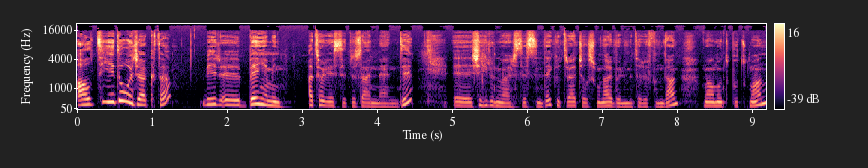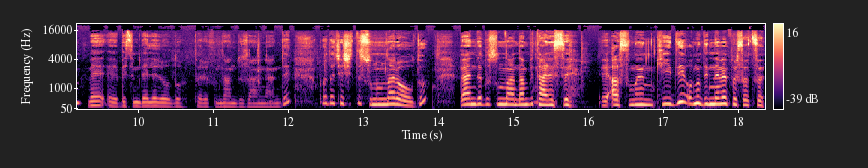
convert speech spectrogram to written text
6-7 Ocak'ta bir Benjamin atölyesi düzenlendi. Ee, Şehir Üniversitesi'nde Kültürel Çalışmalar Bölümü tarafından Mahmut Butman ve e, Besim Deleloğlu tarafından düzenlendi. Burada çeşitli sunumlar oldu. Ben de bu sunumlardan bir tanesi e, Aslı'nınkiydi. Onu dinleme fırsatı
